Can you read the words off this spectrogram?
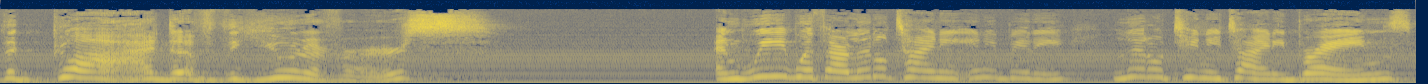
the God of the universe. And we, with our little tiny, itty bitty, little teeny tiny brains,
